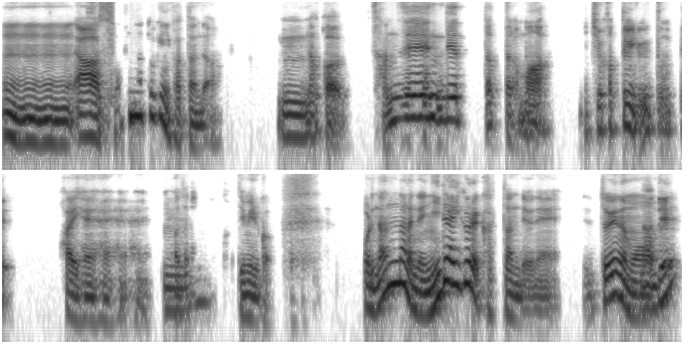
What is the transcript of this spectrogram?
うんうんうんうん。ああ、そそんな時に買ったんだ。うん、なんか3000円でだったらまあ、一応買ってみる？と思って。はいはいはいはいはい。うん私、買ってみるか。俺なんならね、2台ぐらい買ったんだよね。というのも、なんで？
